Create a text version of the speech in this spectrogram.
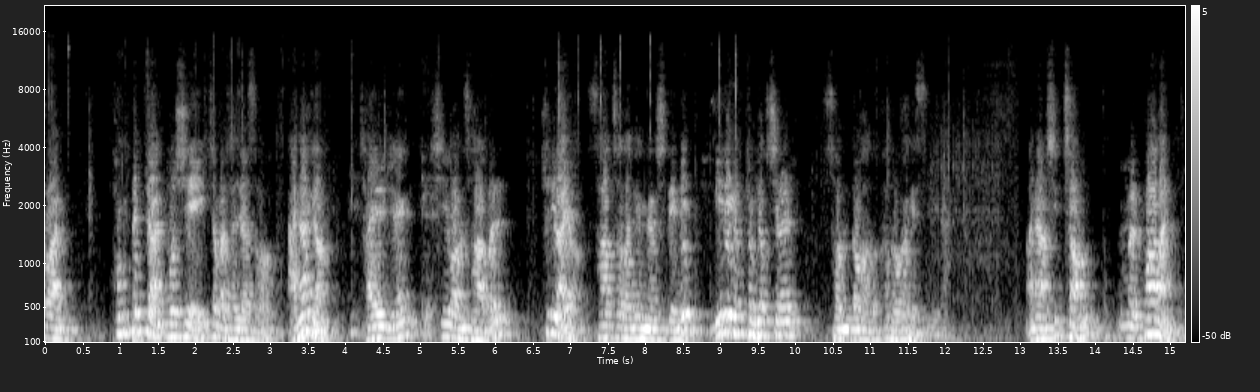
또한 컴팩트한 도시의 이점을 살려서 안양형 자율주행 시범 사업을 추진하여 4차 산혁명 시대 및 미래교통 혁신을 선도하도록 하겠습니다. 안양시청을 포함한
